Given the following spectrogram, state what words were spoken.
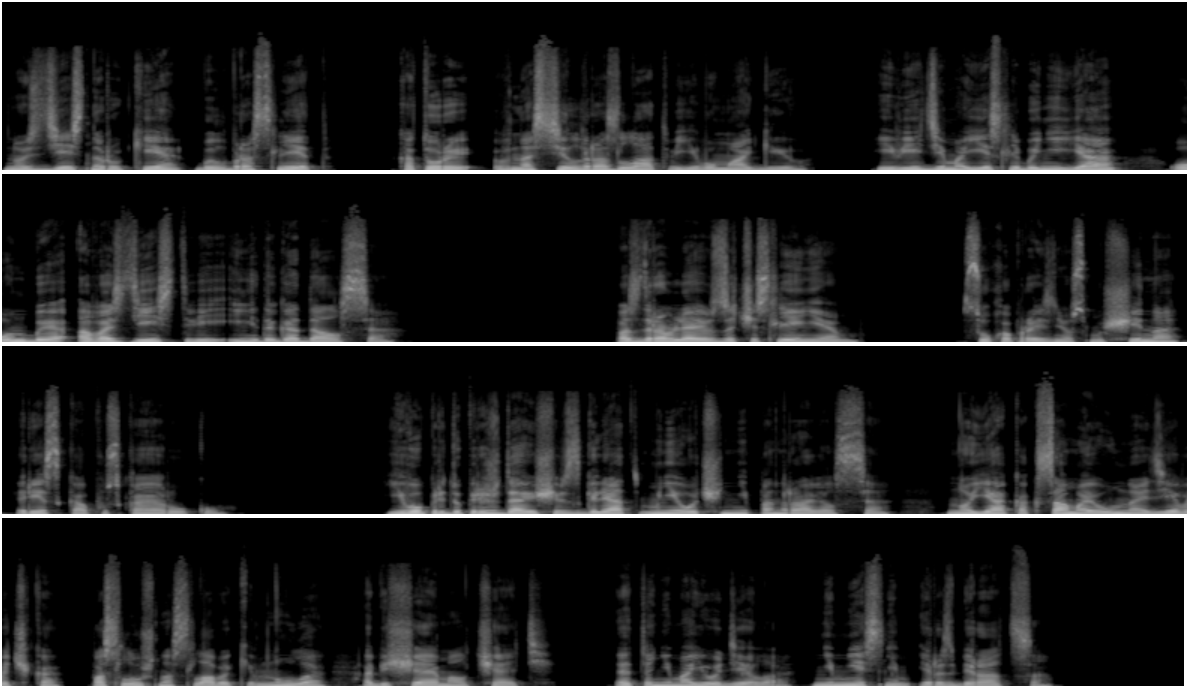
Но здесь на руке был браслет, который вносил разлад в его магию. И, видимо, если бы не я, он бы о воздействии и не догадался. «Поздравляю с зачислением», — сухо произнес мужчина, резко опуская руку. Его предупреждающий взгляд мне очень не понравился, но я, как самая умная девочка, послушно слабо кивнула, обещая молчать. Это не мое дело, не мне с ним и разбираться.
